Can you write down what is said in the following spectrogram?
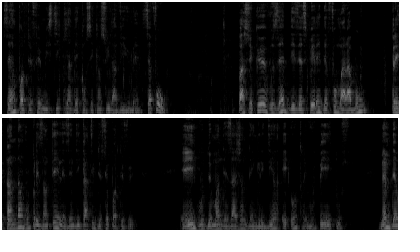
c'est un portefeuille mystique qui a des conséquences sur la vie humaine. C'est faux. Parce que vous êtes désespéré des faux marabouts prétendant vous présenter les indicatifs de ce portefeuille. Et ils vous demandent des agents d'ingrédients et autres et vous payez tous. Même des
